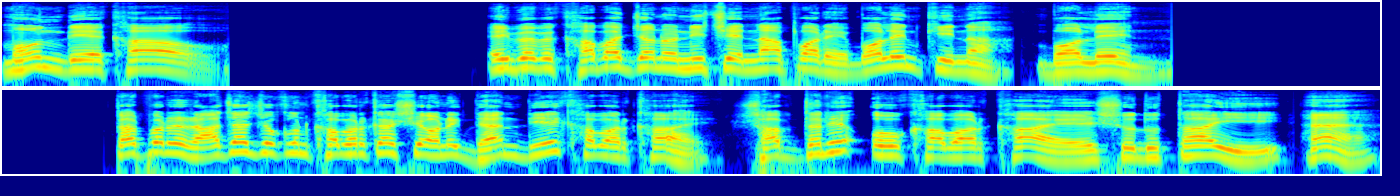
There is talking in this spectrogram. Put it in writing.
মন দিয়ে খাও। এইভাবে খাবার যেন নিচে না পারে বলেন কি না? বলেন। তারপরে রাজা যখন খাবার খায়, সে অনেক ধ্যান দিয়ে খাবার খায়। সাবধানে ও খাবার খায়, শুধু তাই হ্যাঁ?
